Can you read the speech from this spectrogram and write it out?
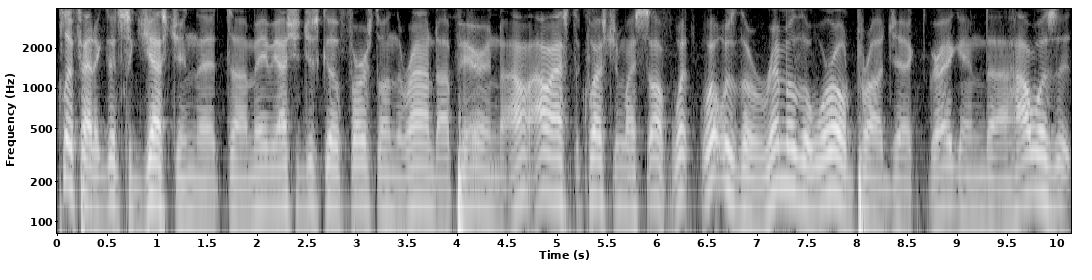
Cliff had a good suggestion that uh, maybe I should just go first on the roundup here, and I'll, I'll ask the question myself. What what was the Rim of the World project, Greg, and uh, how was it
